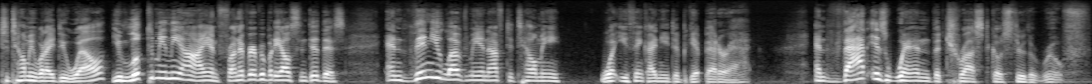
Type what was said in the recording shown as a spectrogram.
to tell me what I do well. You looked me in the eye in front of everybody else and did this, and then you loved me enough to tell me what you think I need to get better at. And that is when the trust goes through the roof.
